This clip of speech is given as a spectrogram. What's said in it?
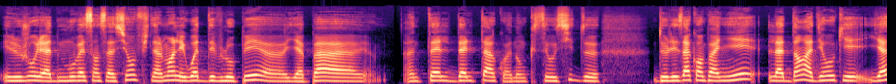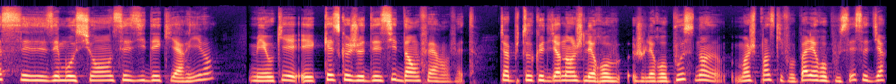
et le jour où il a de mauvaises sensations, finalement, les watts développés, euh, il n'y a pas un tel delta, quoi. Donc, c'est aussi de de les accompagner là-dedans à dire, OK, il y a ces émotions, ces idées qui arrivent, mais OK, et qu'est-ce que je décide d'en faire en fait? Tu vois, plutôt que de dire non, je les, je les repousse, non, moi je pense qu'il ne faut pas les repousser, c'est dire,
